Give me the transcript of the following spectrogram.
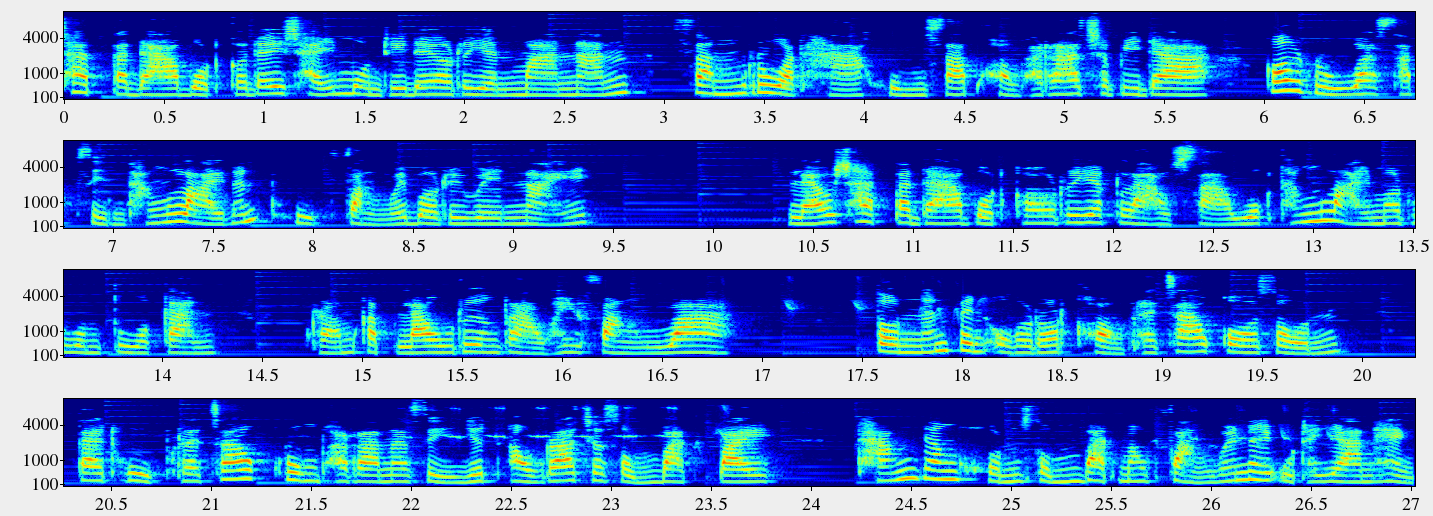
ชัตตดาบทก็ได้ใช้มนที่ได้เรียนมานั้นสำรวจหาขุมทรัพย์ของพระราชบิดา ก็รู้ว่าทรัพย์สินทั้งหลายนั้นถูกฝังไว้บริเวณไหน แล้วชัตตดาบทก็เรียกเหล่าสาวกทั้งหลายมารวมตัวกัน พร้อมกับเล่าเรื่องราวให้ฟังว่า ตนนั้นเป็นโอรสของพระเจ้าโกศล แต่ถูกพระเจ้ากรุงพาราณสียึดเอาราชสมบัติไป ทั้งยังขนสมบัติมาฝังไว้ในอุทยานแห่ง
